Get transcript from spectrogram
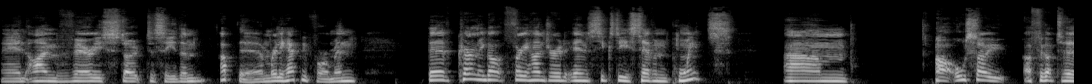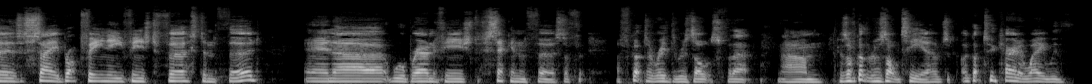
and I'm very stoked to see them up there. I'm really happy for them, and they've currently got 367 points. Um, oh, also, I forgot to say, Broc Feeney finished first and third, and uh, Will Brown finished second and first. I, f- I forgot to read the results for that because um, I've got the results here. I got too carried away with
